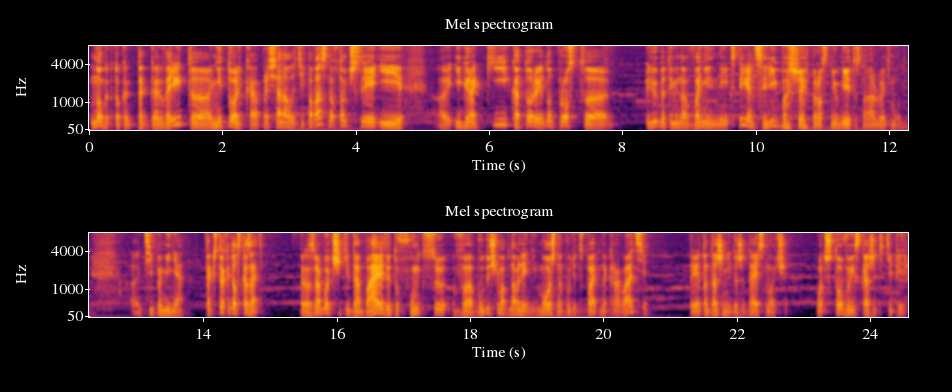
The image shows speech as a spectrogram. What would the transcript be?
Много кто так говорит, э, не только профессионалы типа вас, но в том числе и э, игроки, которые, ну, просто любят именно ванильные experience ы, либо же просто не умеют устанавливать моды. Э, типа меня. Так что я хотел сказать разработчики добавят эту функцию в будущем обновлении. Можно будет спать на кровати, при этом даже не дожидаясь ночи. Вот что вы скажете теперь?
